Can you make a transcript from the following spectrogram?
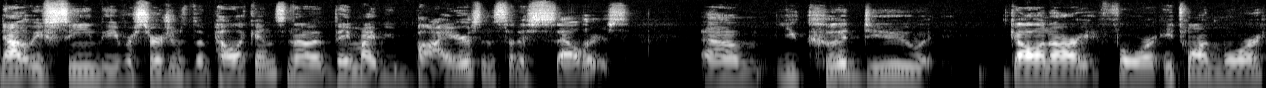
now that we've seen the resurgence of the Pelicans, now that they might be buyers instead of sellers, um, you could do Gallinari for E'Twaun Moore,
